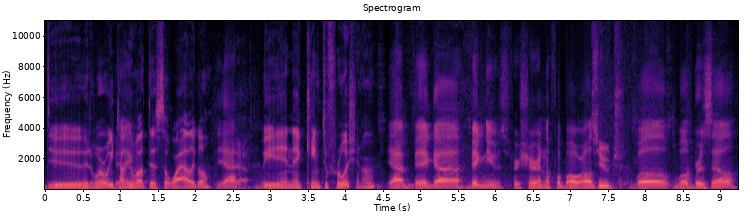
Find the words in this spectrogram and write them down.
Dude, weren't we talking about this a while ago? Yeah. Yeah. We and it came to fruition, huh? Yeah, big uh big news for sure in the football world. It's huge. Will will Brazil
